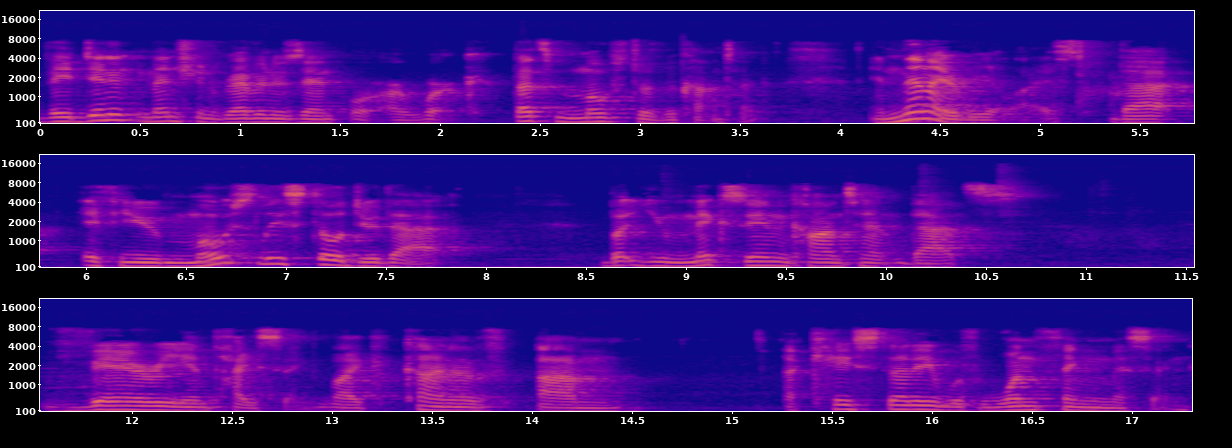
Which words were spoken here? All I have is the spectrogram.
they didn't mention revenues and or our work. That's most of the content. And then I realized that if you mostly still do that, but you mix in content that's very enticing, like kind of um, a case study with one thing missing,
